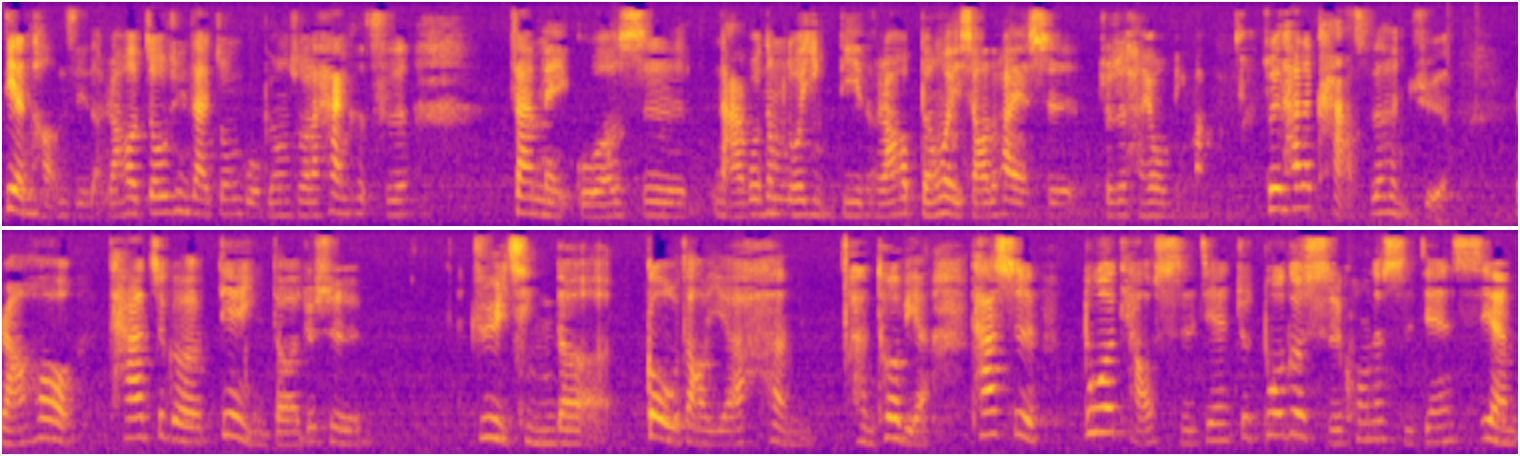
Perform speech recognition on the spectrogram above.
殿堂级的，然后周迅在中国不用说了，汉克斯在美国是拿过那么多影帝的，然后本伟肖的话也是就是很有名嘛，所以他的卡斯很绝，然后。它这个电影的就是剧情的构造也很很特别，它是多条时间就多个时空的时间线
